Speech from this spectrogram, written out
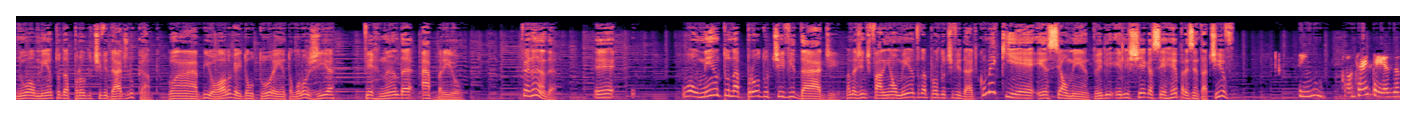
no aumento da produtividade no campo, com a bióloga e doutora em entomologia Fernanda Abreu. Fernanda, é, o aumento na produtividade, quando a gente fala em aumento da produtividade, como é que é esse aumento? Ele, ele chega a ser representativo? Sim, com certeza.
